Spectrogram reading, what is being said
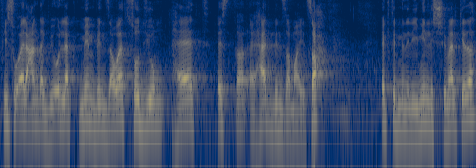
في سؤال عندك بيقول لك من بنزوات صوديوم هات إستر هات بنزاميد صح؟ اكتب من اليمين للشمال كده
